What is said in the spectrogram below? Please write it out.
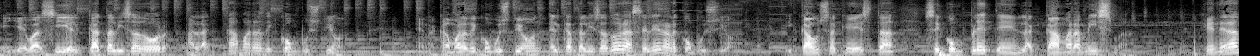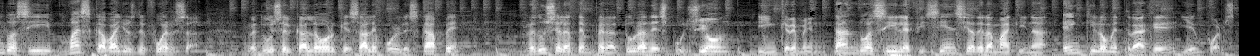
y lleva así el catalizador a la cámara de combustión. En la cámara de combustión, el catalizador acelera la combustión y causa que ésta se complete en la cámara misma, generando así más caballos de fuerza, reduce el calor que sale por el escape, reduce la temperatura de expulsión, incrementando así la eficiencia de la máquina en kilometraje y en fuerza.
